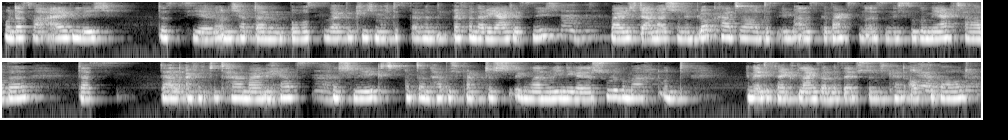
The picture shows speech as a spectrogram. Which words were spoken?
Und das war eigentlich das Ziel. Und ich habe dann bewusst gesagt, okay, ich mache das Referendariat jetzt nicht, mhm. weil ich damals schon den Blog hatte und das eben alles gewachsen ist und ich so gemerkt habe, dass da einfach total mein Herz mhm. verschlägt. Und dann habe ich praktisch irgendwann weniger in der Schule gemacht und im Endeffekt langsam eine Selbstständigkeit aufgebaut. Ja, ja.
